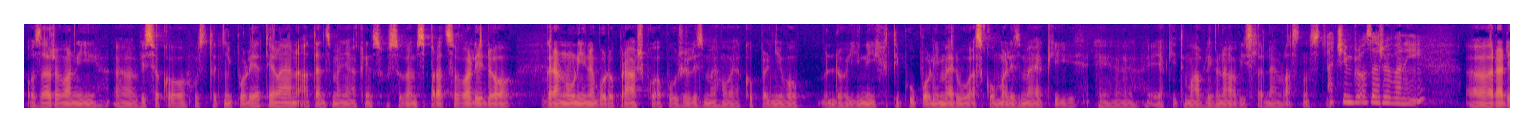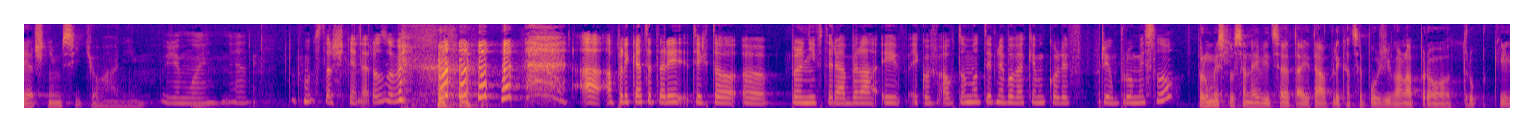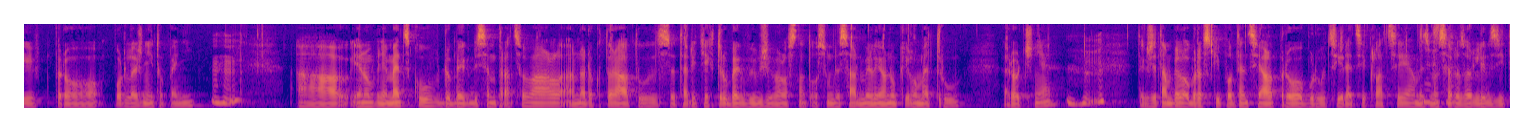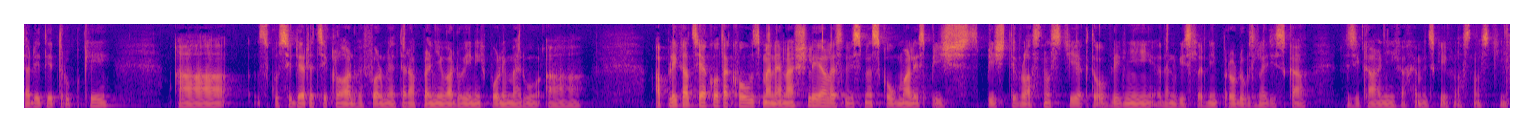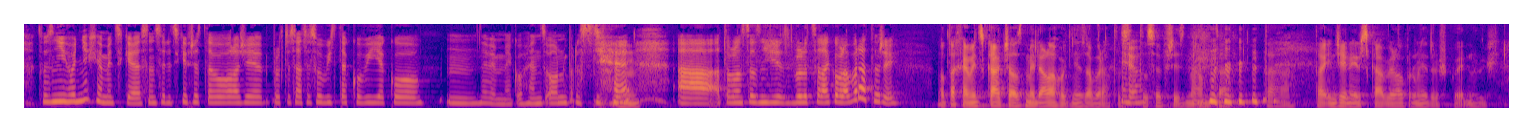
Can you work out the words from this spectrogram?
ozařovaný vysokohustotní polyetylen a ten jsme nějakým způsobem zpracovali do granulí nebo do prášku a použili jsme ho jako plnivo do jiných typů polymerů a zkoumali jsme, jaký, eh, jaký to má vliv na výsledné vlastnosti. A čím byl ozařovaný? Eh, radiačním síťováním. Že můj, já tomu strašně nerozumím. a aplikace tady těchto uh, plniv, která byla i jako v automotiv nebo v jakémkoliv průmyslu? V průmyslu se nejvíce tady ta aplikace používala pro trubky pro podlažní topení. Uh-huh. A jenom v Německu v době, kdy jsem pracoval na doktorátu, se tady těch trubek využívalo snad 80 milionů kilometrů ročně. Mm-hmm. Takže tam byl obrovský potenciál pro budoucí recyklaci a my Jasně. jsme se rozhodli vzít tady ty trubky a zkusit je recyklovat ve formě teda plniva do jiných polymerů. A aplikaci jako takovou jsme nenašli, ale my jsme zkoumali spíš, spíš ty vlastnosti, jak to ovlivní ten výsledný produkt z hlediska fyzikálních a chemických vlastností. To zní hodně chemické. Já jsem si vždycky představovala, že procesáci jsou víc takový jako, mm, nevím, jako hands-on prostě. Mm. A, a tohle to zní, že byl docela jako v laboratoři. No ta chemická část mi dala hodně zabrat, to, to se přiznám. Ta, ta, ta inženýrská byla pro mě trošku jednodušší.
